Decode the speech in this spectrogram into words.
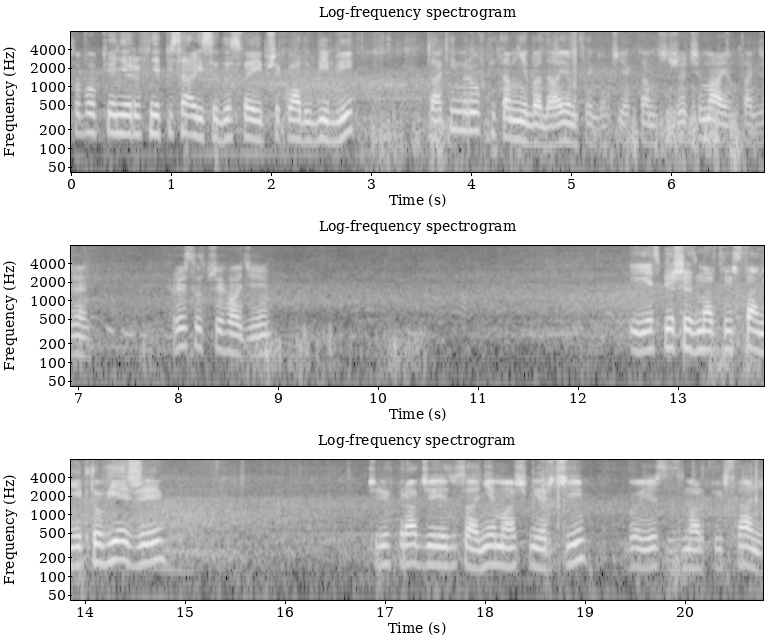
słowo pionierów nie pisali sobie do swojej przykładu Biblii. Tak, i mrówki tam nie badają tego, czy jak tam rzeczy mają. Także Chrystus przychodzi i jest pierwsze zmartwychwstanie. Kto wierzy, czyli wprawdzie Jezusa nie ma śmierci, bo jest zmartwychwstanie.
